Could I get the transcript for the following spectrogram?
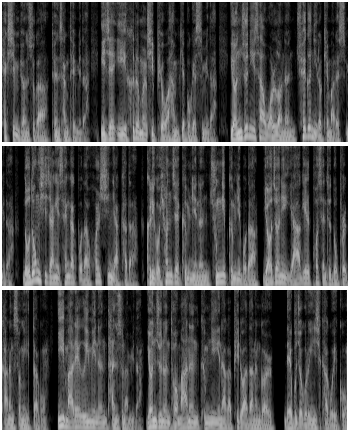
핵심 변수가 된 상태입니다. 이제 이 흐름을 지표와 함께 보겠습니다. 연준 이사 월러는 최근 이렇게 말했습니다. 노동시장이 생각보다 훨씬 약하다. 그리고 현재 금리는 중립금리보다 여전히 약 1% 높을 가능성이 있다고. 이 말의 의미는 단순합니다. 연준은 더 많은 금리 인하가 필요하다는 걸 내부적으로 인식하고 있고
